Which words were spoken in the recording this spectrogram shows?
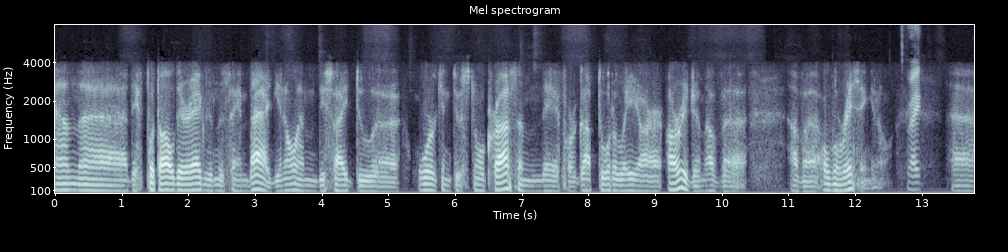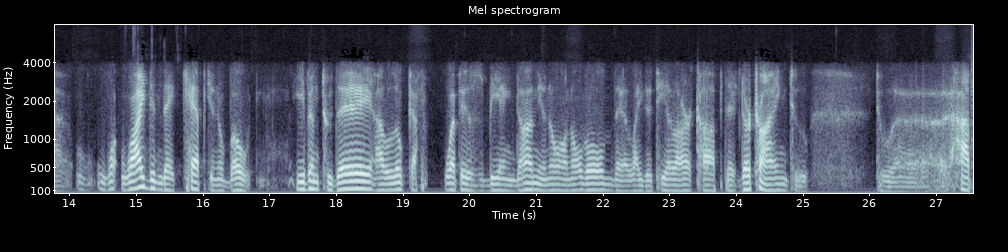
and uh, they've put all their eggs in the same bag, you know, and decide to. Uh, work into snowcross and they forgot totally our origin of uh, of uh, oval racing you know right uh, wh- why didn't they kept you know both? Even today, I look at what is being done, you know, on oval. They like the TLR Cup. They're, they're trying to to uh, have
